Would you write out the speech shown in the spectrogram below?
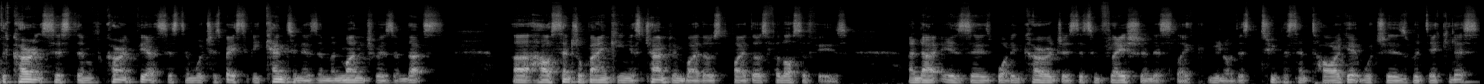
the current system, current fiat system, which is basically Keynesianism and monetarism. That's uh, how central banking is championed by those by those philosophies, and that is is what encourages this inflation. This like you know this two percent target, which is ridiculous.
